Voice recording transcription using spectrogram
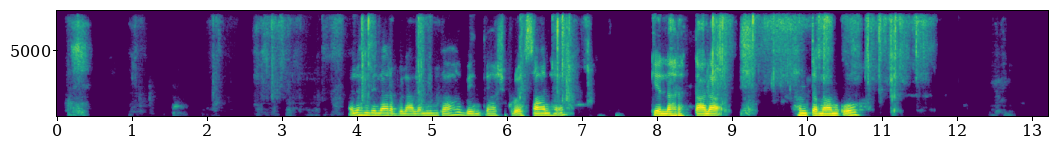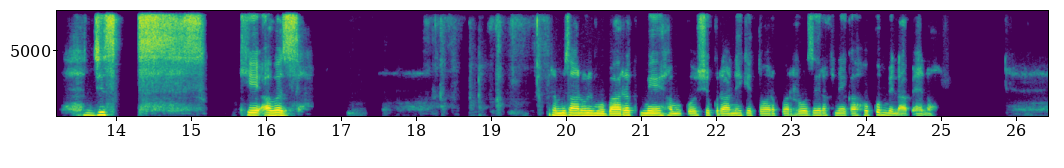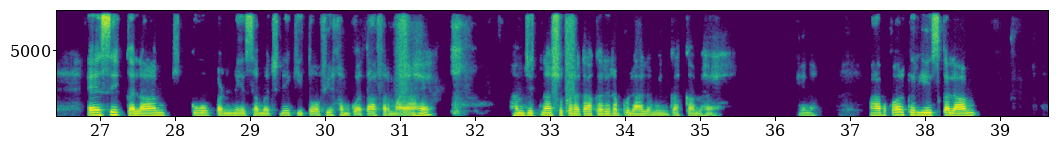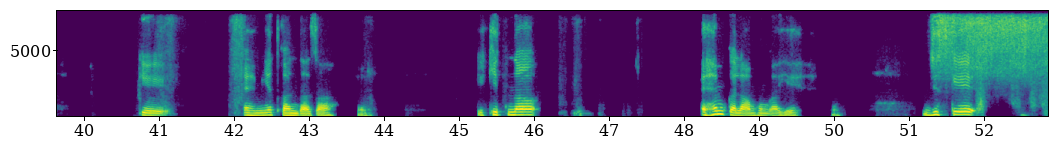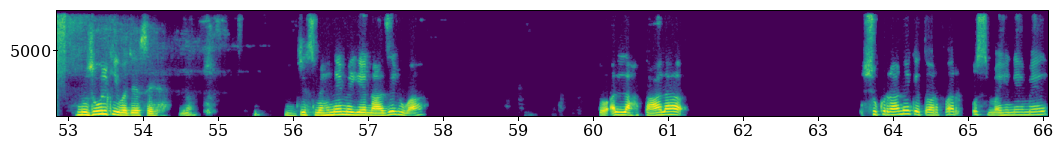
الحمدللہ رب العالمین کا بے انتہا شکر و احسان ہے کہ اللہ تعالی ہم تمام کو جس کے عوض رمضان المبارک میں ہم کو شکرانے کے طور پر روزے رکھنے کا حکم ملا بہنوں۔ ایسے کلام کو پڑھنے، سمجھنے کی توفیق ہم کو عطا فرمایا ہے۔ ہم جتنا شکر ادا کریں رب العالمین کا کم ہے۔ نا؟ آپ غور کریے اس کلام کے اہمیت کا اندازہ کہ کتنا اہم کلام ہوگا یہ۔ جس کے نزول کی وجہ سے جس مہینے میں یہ نازل ہوا، تو اللہ تعالی شکرانے کے طور پر اس مہینے میں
